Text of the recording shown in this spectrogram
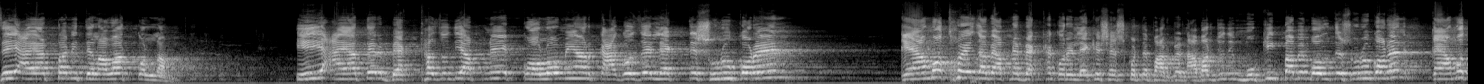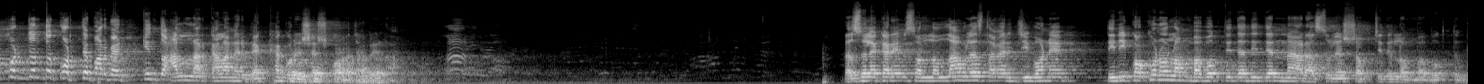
যে আয়াতটা আমি তেলাওয়াত করলাম, এই আয়াতের ব্যাখ্যা যদি আপনি কলমে আর কাগজে লিখতে শুরু করেন, কেয়ামত হয়ে যাবে আপনি ব্যাখ্যা করে লেখে শেষ করতে পারবেন। আবার যদি মৌখিকভাবে বলতে শুরু করেন, কেয়ামত পর্যন্ত করতে পারবেন, কিন্তু আল্লাহর কালামের ব্যাখ্যা করে শেষ করা যাবে না। রাসুল করিম সাল্লাহ ইসলামের জীবনে তিনি কখনো লম্বা বক্তৃতা দিতেন না, রাসুলের সবচেয়ে লম্বা বক্তব্য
